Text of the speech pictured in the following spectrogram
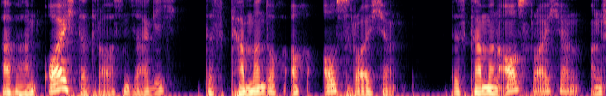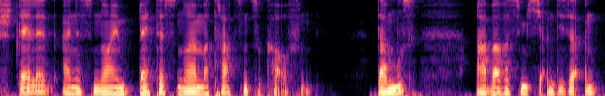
Aber an euch da draußen sage ich, das kann man doch auch ausräuchern. Das kann man ausräuchern, anstelle eines neuen Bettes, neue Matratzen zu kaufen. Da muss, aber was mich an dieser, an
